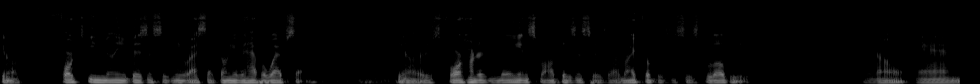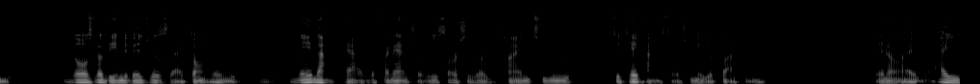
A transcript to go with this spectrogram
you know, 14 million businesses in the U.S. that don't even have a website. You know, there's 400 million small businesses or micro businesses globally you know, and those are the individuals that don't really may not have the financial resources or the time to to take on a social media platform. You know, I, I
